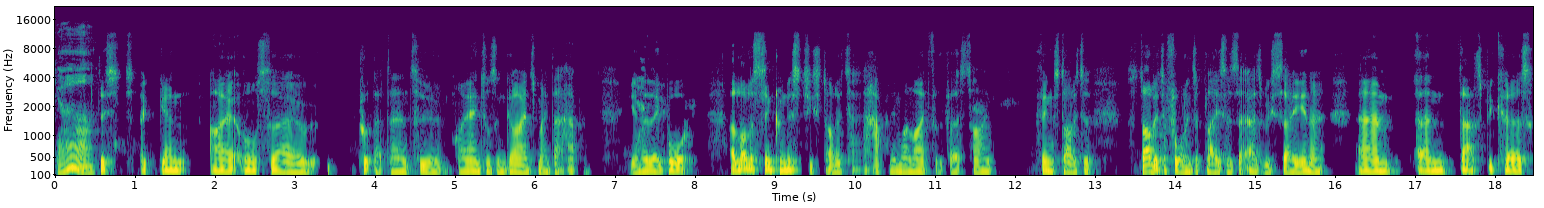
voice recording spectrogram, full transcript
yeah. This again, I also put that down to my angels and guides made that happen. You know, they bought a lot of synchronicity started to happen in my life for the first time. Things started to started to fall into place as, as we say, you know, um, and that's because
